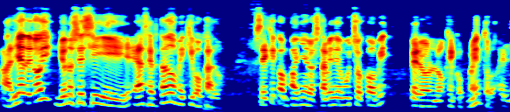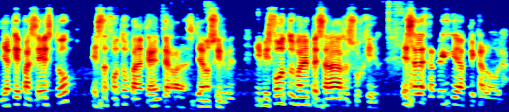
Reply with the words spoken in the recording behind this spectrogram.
A día de hoy, yo no sé si he acertado o me he equivocado. Sé que compañeros están viendo mucho COVID, pero lo que comento, el día que pase esto, estas fotos van a quedar enterradas, ya no sirven. Y mis fotos van a empezar a resurgir. Esa es la estrategia que he aplicado ahora.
